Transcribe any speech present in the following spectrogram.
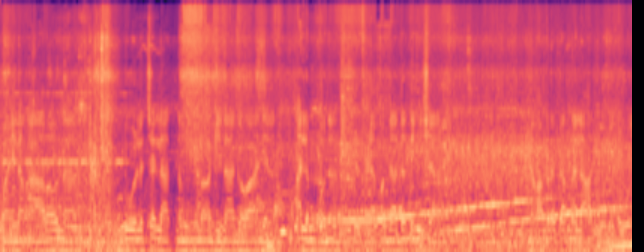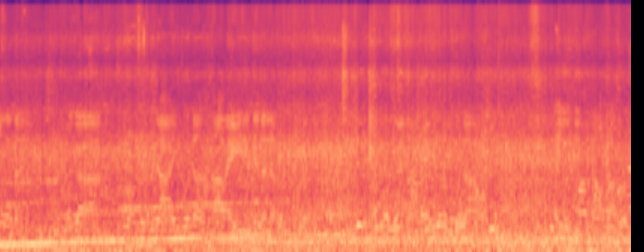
mga ilang araw na nagugulat siya lahat ng mga ginagawa niya. Alam ko na. Kaya pag dadating siya, nakaprepare na lahat, lulutuin na na. Kumbaga, hinahain ko na, kakainin na lang. Nakainin ko na ako. Ayun, dito na ako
